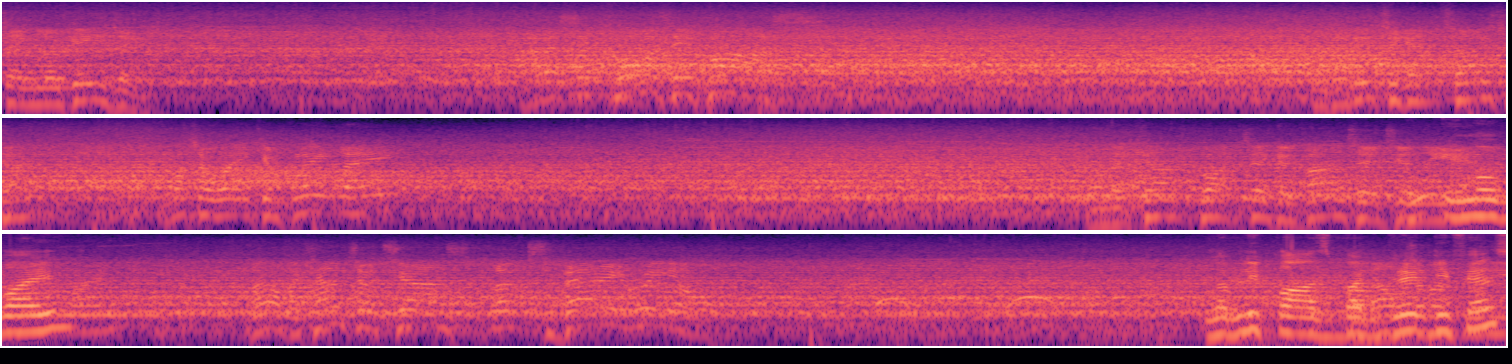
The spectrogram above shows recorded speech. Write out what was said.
Passing look easy. And it's a quality pass. But they need to get tighter. Not away completely. Well, they can't quite take advantage in the. Immobile. Well, the counter chance looks very real. Lovely pass, but But great defense.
